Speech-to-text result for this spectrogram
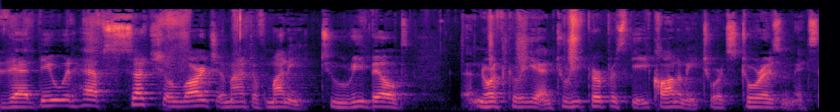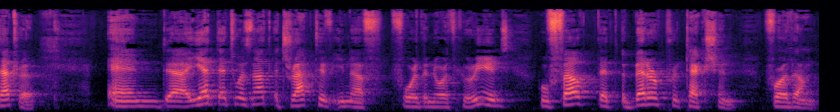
that they would have such a large amount of money to rebuild uh, North Korea and to repurpose the economy towards tourism, etc. And uh, yet, that was not attractive enough for the North Koreans, who felt that a better protection for them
